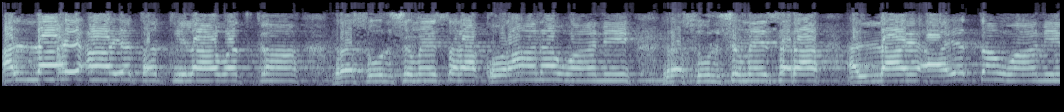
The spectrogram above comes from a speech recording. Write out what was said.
اللہ آیت تلاوت کا۔ رسول شمی سرا قرآن وانی، رسول شمی سرا اللہ آیت وانی۔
